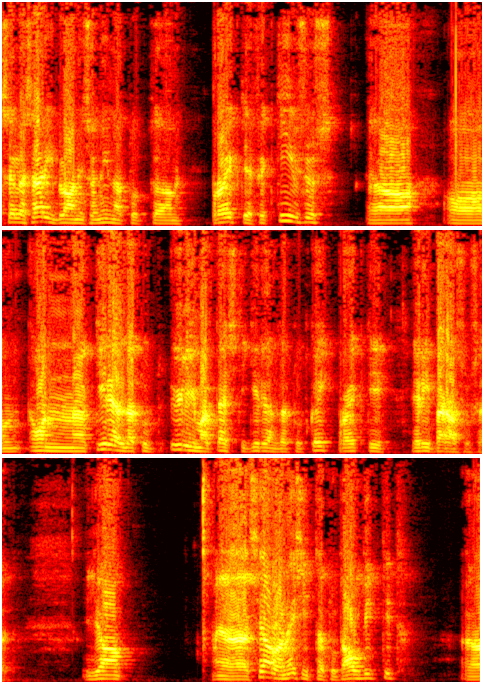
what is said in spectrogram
selles äriplaanis on hinnatud projekti efektiivsus Ähm, on kirjeldatud, ülimalt hästi kirjeldatud kõik projekti eripärasused ja äh, seal on esitatud auditid, äh,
